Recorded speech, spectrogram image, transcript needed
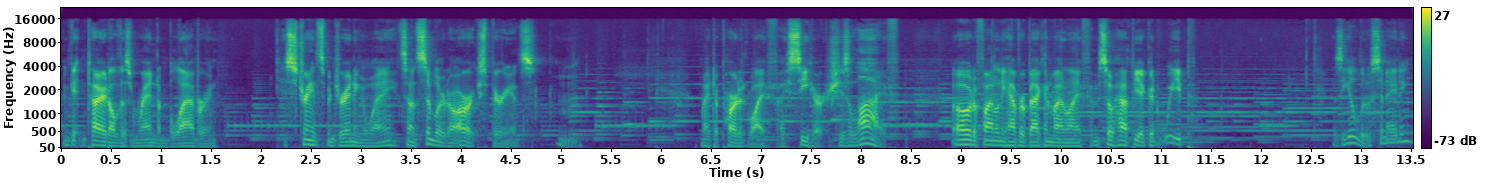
I'm getting tired of all this random blabbering. His strength's been draining away. It sounds similar to our experience. Hmm. My departed wife. I see her. She's alive. Oh, to finally have her back in my life. I'm so happy I could weep. Is he hallucinating?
